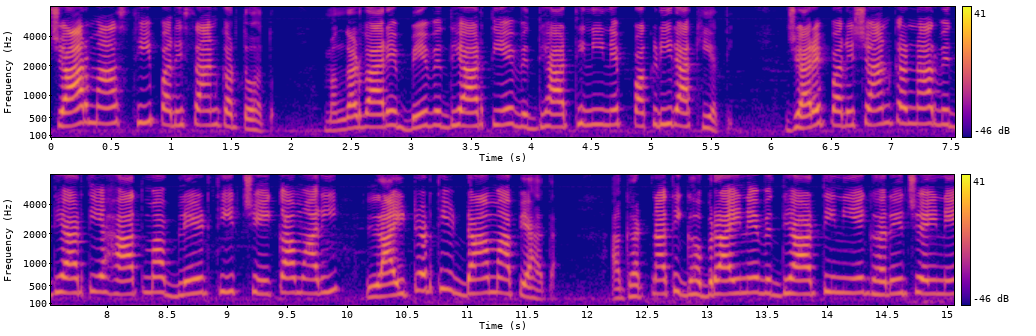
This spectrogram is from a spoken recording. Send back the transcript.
ચાર માસથી પરેશાન કરતો હતો. મંગળવારે બે વિદ્યાર્થીએ વિદ્યાર્થિનીને પકડી રાખી હતી. જ્યારે પરેશાન કરનાર વિદ્યાર્થીએ હાથમાં બ્લેડથી ચેકા મારી લાઇટરથી ડામ આપ્યા હતા. આ ઘટનાથી ગભરાઈને વિદ્યાર્થીનીએ ઘરે જઈને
